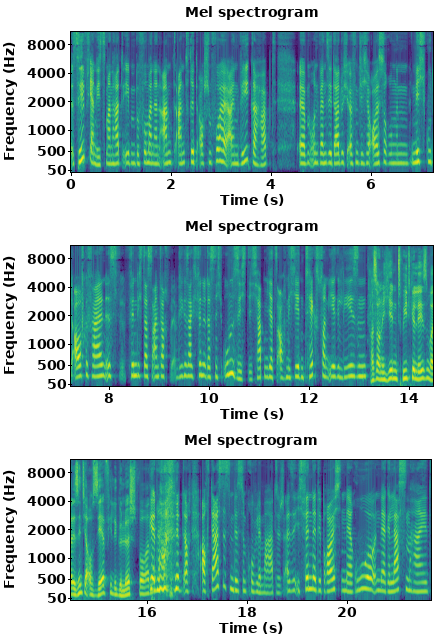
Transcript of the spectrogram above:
es hilft ja nichts. Man hat eben, bevor man ein Amt antritt, auch schon vorher einen Weg gehabt. Ähm, und wenn sie dadurch öffentliche Äußerungen nicht gut aufgefallen ist, finde ich das einfach, wie gesagt, ich finde das nicht umsichtig. Ich habe jetzt auch nicht jeden Text von ihr gelesen. Hast du auch nicht jeden Tweet gelesen, weil es sind ja auch sehr viele gelöscht worden. Genau, auch, auch das ist ein bisschen problematisch. Also ich finde, wir bräuchten mehr Ruhe und mehr Gelassenheit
